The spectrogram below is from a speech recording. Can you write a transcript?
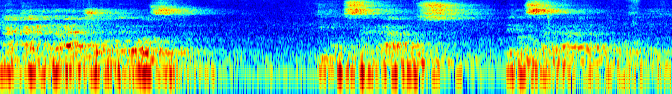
na caridade alterosa e consagrados pela sagrada ordem,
